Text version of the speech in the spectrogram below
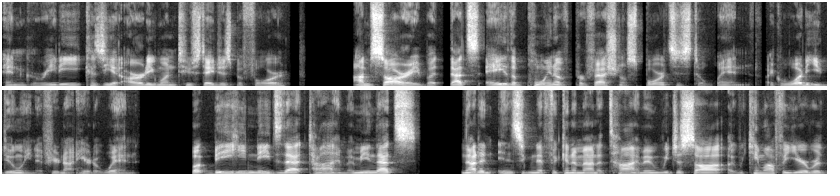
and greedy because he had already won two stages before. I'm sorry, but that's A, the point of professional sports is to win. Like, what are you doing if you're not here to win? But B, he needs that time. I mean, that's not an insignificant amount of time. And we just saw, uh, we came off a year where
